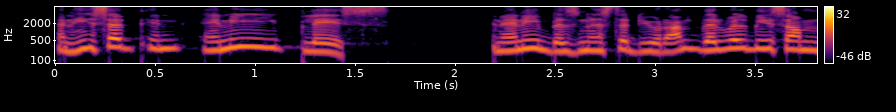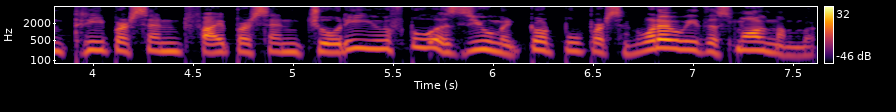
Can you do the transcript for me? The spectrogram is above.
And he said, in any place, in any business that you run, there will be some three percent, five percent chori. You have to assume it, or two percent, whatever be the small number.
